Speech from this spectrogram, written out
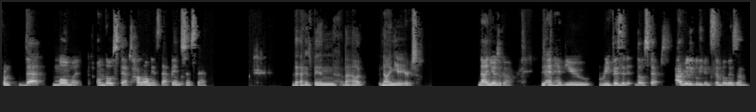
From that moment on those steps, how long has that been since then? That has been about nine years. Nine years ago. Yeah. And have you revisited those steps? I really believe in symbolism.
